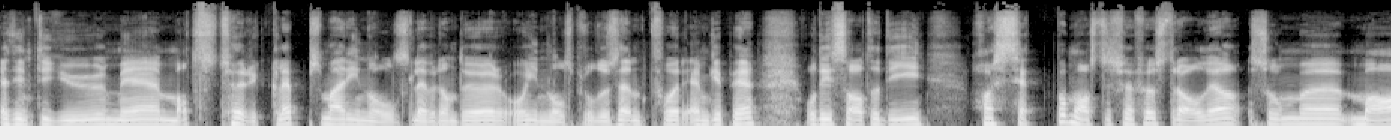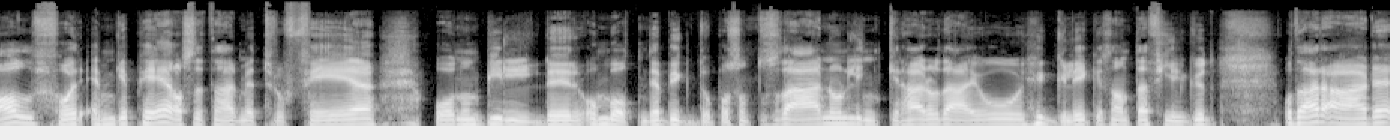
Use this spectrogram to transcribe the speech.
et intervju med Mats Tørklepp, som er innholdsleverandør og innholdsprodusent for MGP, og de sa at de har sett på Masterchef Australia som eh, mal for MGP, altså dette her med trofeet og noen bilder og måten de har bygd opp og sånt. Så det er noen linker her, og det er jo hyggelig, ikke sant. Det er feel good. Og der er det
